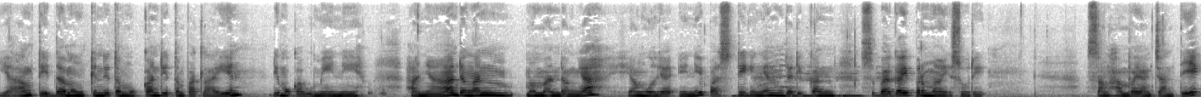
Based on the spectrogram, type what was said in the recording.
yang tidak mungkin ditemukan di tempat lain di muka bumi ini. Hanya dengan memandangnya yang mulia ini pasti ingin menjadikan sebagai permaisuri sang hamba yang cantik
